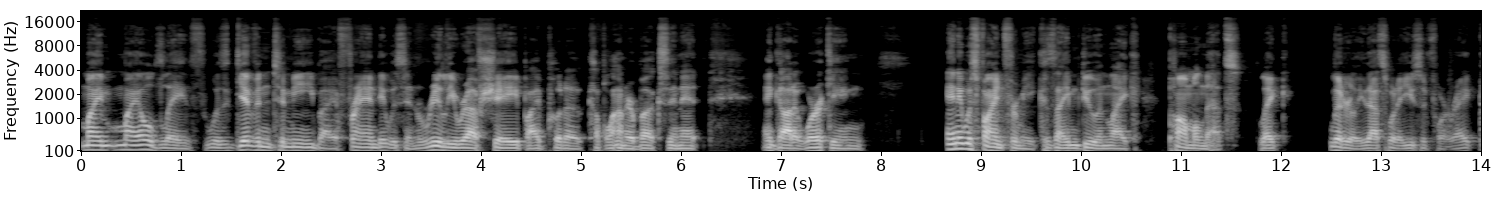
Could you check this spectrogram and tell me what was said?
My my old lathe was given to me by a friend. It was in really rough shape. I put a couple hundred bucks in it and got it working, and it was fine for me because I'm doing like pommel nuts. Like literally, that's what I use it for, right?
